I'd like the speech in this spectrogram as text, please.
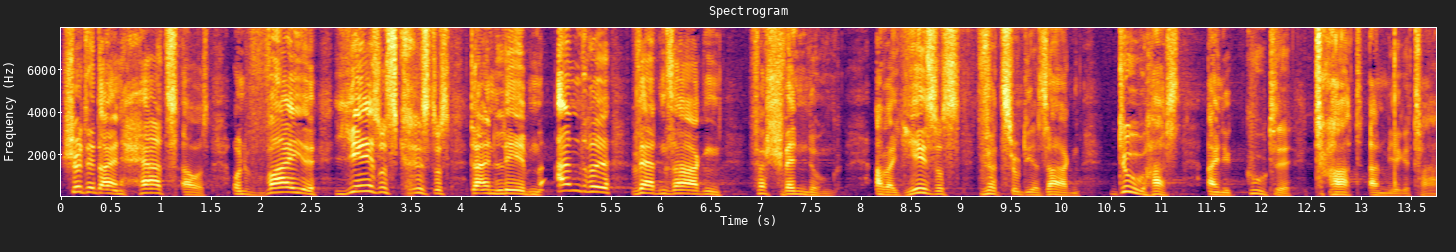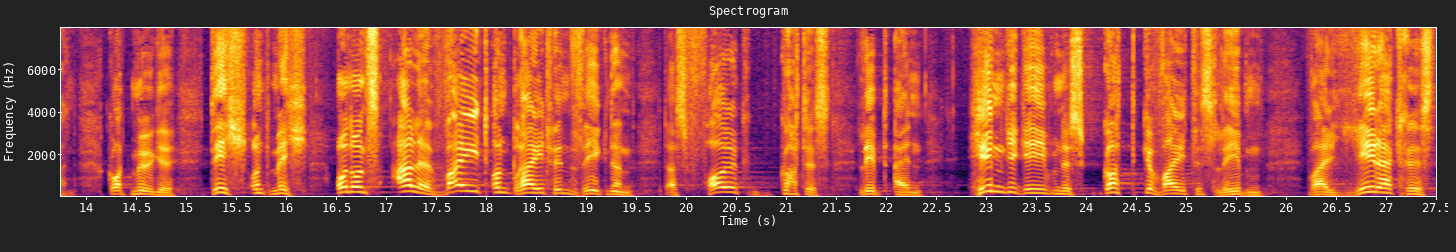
schütte dein Herz aus und weihe Jesus Christus dein Leben. Andere werden sagen, Verschwendung. Aber Jesus wird zu dir sagen, du hast eine gute Tat an mir getan. Gott möge dich und mich und uns alle weit und breit hin segnen. Das Volk Gottes lebt ein hingegebenes, gottgeweihtes Leben, weil jeder Christ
